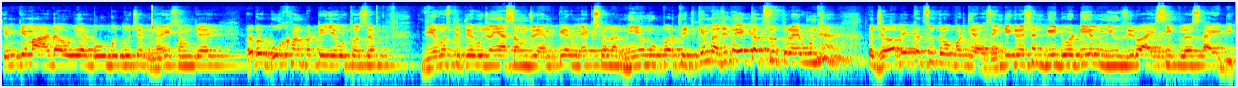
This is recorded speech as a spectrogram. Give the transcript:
કેમ કે એમાં આડાવડું યાર બહુ બધું છે, નહીં સમજાય. બરાબર? ગોખણ પટ્ટી જેવું થશે. વ્યવસ્થિત એવું જો અહીંયા સમજો, એમ્પિયર મેક્સવેલના નિયમ ઉપરથી જ. કેમ કે હજી તો એક જ સૂત્ર એવું ને? તો જવાબ એક જ સૂત્ર ઉપરથી આવશે. Integration B dot dl mu zero IC plus ID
